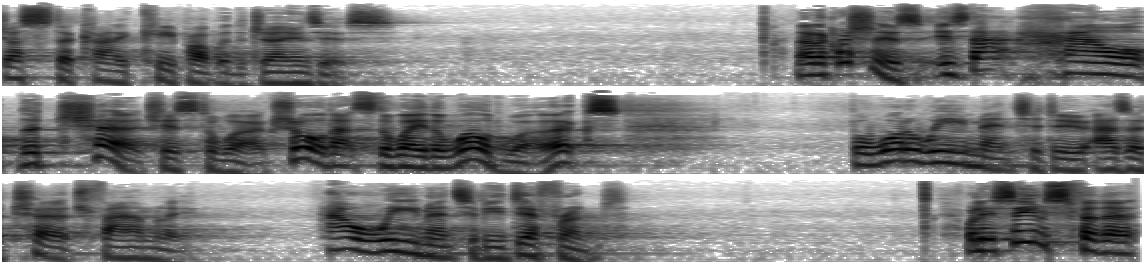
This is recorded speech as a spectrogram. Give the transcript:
just to kind of keep up with the Joneses. Now, the question is is that how the church is to work? Sure, that's the way the world works, but what are we meant to do as a church family? How are we meant to be different? Well, it seems for the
